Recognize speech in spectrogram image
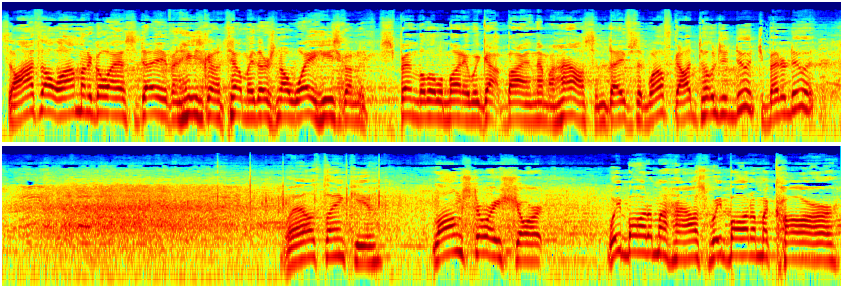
So I thought, well, I'm going to go ask Dave, and he's going to tell me there's no way he's going to spend the little money we got buying them a house. And Dave said, well, if God told you to do it, you better do it. Well, thank you. Long story short, we bought them a house, we bought them a car.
